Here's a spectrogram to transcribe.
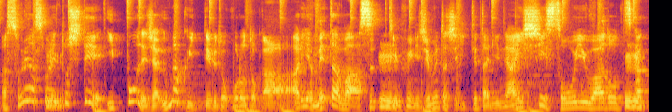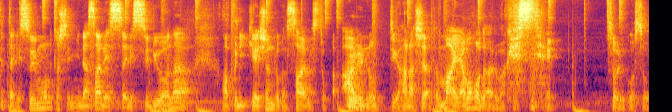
まあそれはそれとして一方でじゃあうまくいってるところとかあるいはメタバースっていうふうに自分たちで言ってたりないしそういうワードを使ってたりそういうものとして見なされてたりするようなアプリケーションとかサービスとかあるのっていう話だとまあ山ほどあるわけですね。それこそ。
